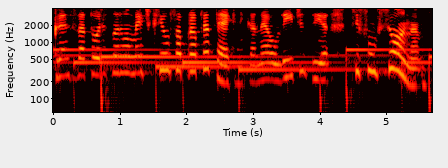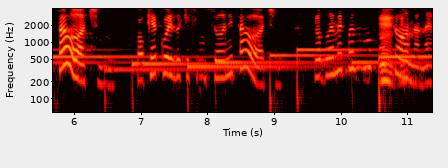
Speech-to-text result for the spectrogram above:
grandes atores normalmente criam sua própria técnica, né? O Lee dizia, se funciona, tá ótimo. Qualquer coisa que funcione tá ótimo. O problema é quando não uhum. funciona, né?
